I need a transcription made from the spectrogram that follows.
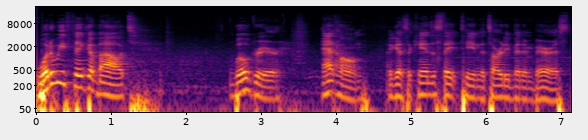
What do we think about Will Grier at home against a Kansas State team that's already been embarrassed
